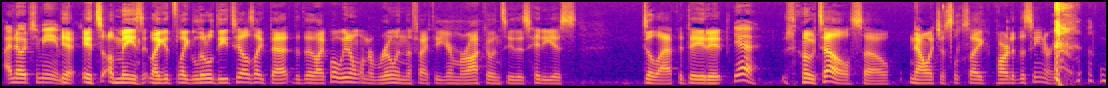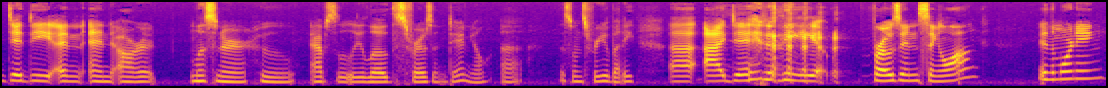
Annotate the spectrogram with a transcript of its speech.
I know what you mean. yeah, it's amazing. Like it's like little details like that that they're like, well, we don't want to ruin the fact that you're in Morocco and see this hideous, dilapidated Yeah. hotel. So now it just looks like part of the scenery. Did the and and our listener who absolutely loathes Frozen, Daniel. Uh, this one's for you, buddy. Uh, I did the Frozen sing along in the morning.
